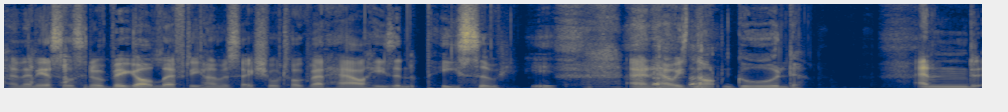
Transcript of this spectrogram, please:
and then he has to listen to a big old lefty homosexual talk about how he's a piece of shit and how he's not good. And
